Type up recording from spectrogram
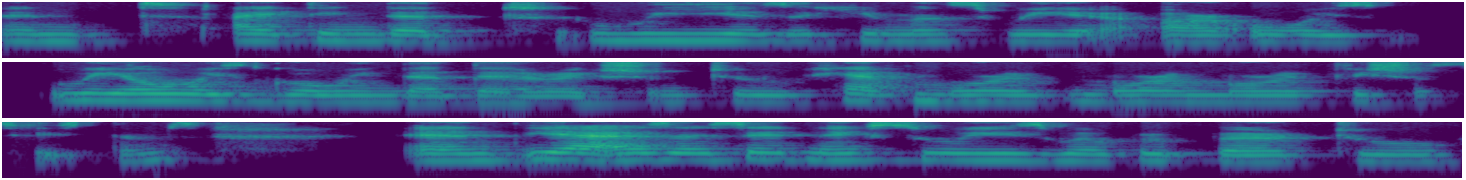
And i think that we as humans we are always we always go in that direction to have more more and more efficient systems. And yeah as i said Nexo is well prepared to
